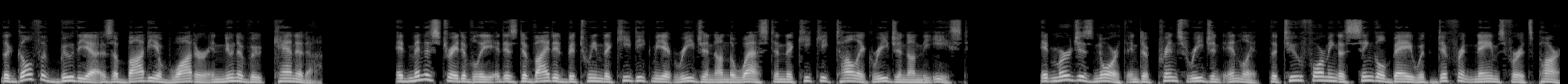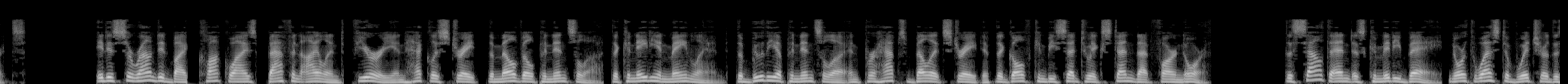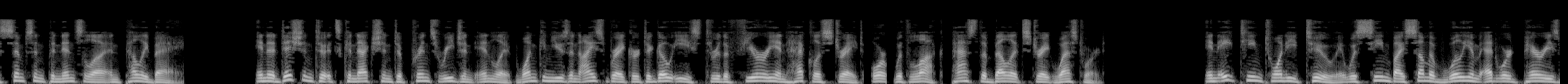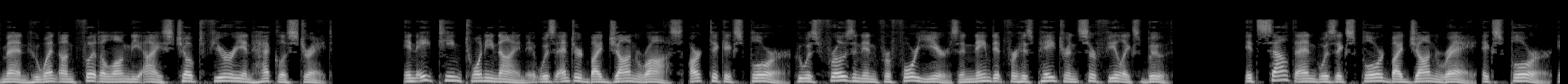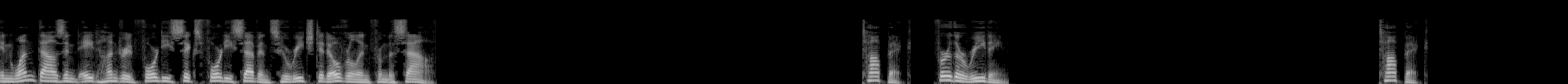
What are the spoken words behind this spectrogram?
The Gulf of Boothia is a body of water in Nunavut, Canada. Administratively it is divided between the Qikiqtaaluk region on the west and the Qikiqtaaluk region on the east. It merges north into Prince Regent Inlet, the two forming a single bay with different names for its parts. It is surrounded by, clockwise, Baffin Island, Fury and Hecla Strait, the Melville Peninsula, the Canadian mainland, the Boothia Peninsula and perhaps Bellot Strait if the Gulf can be said to extend that far north. The south end is Committee Bay, northwest of which are the Simpson Peninsula and Pelly Bay. In addition to its connection to Prince Regent Inlet one can use an icebreaker to go east through the Fury and Hecla Strait, or, with luck, pass the Bellot Strait westward. In 1822 it was seen by some of William Edward Parry's men who went on foot along the ice-choked Fury and Hecla Strait. In 1829 it was entered by John Ross Arctic explorer who was frozen in for four years and named it for his patron Sir Felix Booth. Its south end was explored by John Rae explorer in 1846–47 who reached it overland from the south. Further reading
